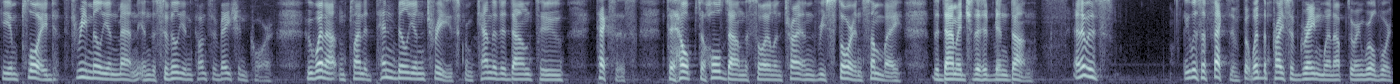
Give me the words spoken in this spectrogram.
he employed three million men in the Civilian Conservation Corps who went out and planted 10 billion trees from Canada down to Texas to help to hold down the soil and try and restore in some way the damage that had been done. And it was it was effective, but when the price of grain went up during World War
